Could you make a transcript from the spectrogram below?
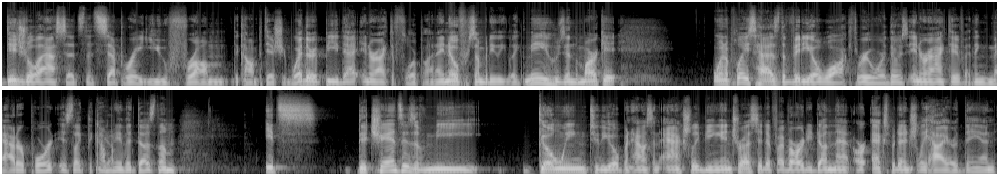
digital assets that separate you from the competition, whether it be that interactive floor plan. I know for somebody like me who's in the market, when a place has the video walkthrough or those interactive, I think Matterport is like the company that does them. It's the chances of me going to the open house and actually being interested if I've already done that are exponentially higher than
